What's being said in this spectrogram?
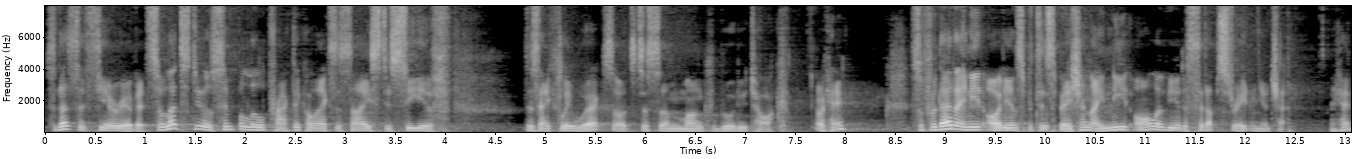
So that's the theory of it. So let's do a simple little practical exercise to see if this actually works or it's just some monk voodoo talk. Okay? So for that, I need audience participation. I need all of you to sit up straight in your chair. Okay?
